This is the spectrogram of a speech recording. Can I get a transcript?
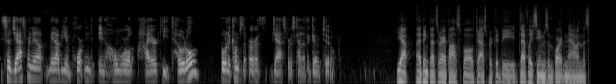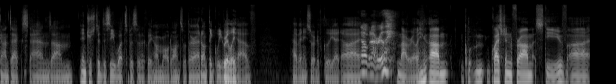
so Jasper may not, may not be important in Homeworld hierarchy total, but when it comes to Earth, Jasper is kind of the go-to. Yeah, I think that's very possible. Jasper could be definitely seems important now in this context, and um, interested to see what specifically Homeworld wants with her. I don't think we really have have any sort of clue yet. Uh, No, not really. Not really. Um, qu- question from Steve. Uh,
